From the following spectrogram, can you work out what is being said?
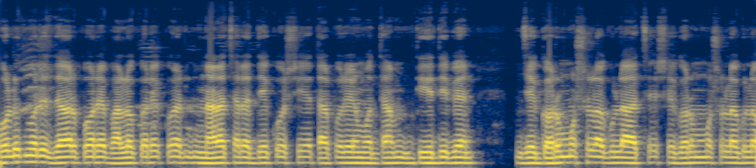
হলুদ মরিচ দেওয়ার পরে ভালো করে নাড়াচাড়া দিয়ে কষিয়ে তারপরে এর মধ্যে দিয়ে দিবেন যে গরম মশলাগুলো আছে, সে গরম মশলাগুলো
